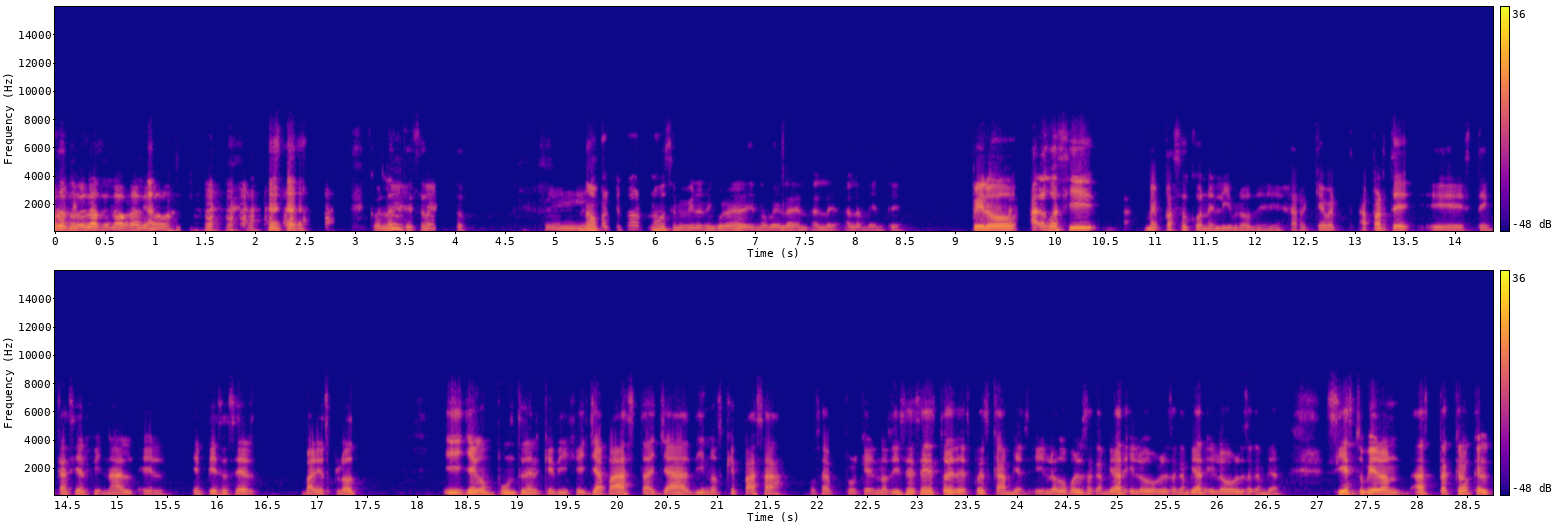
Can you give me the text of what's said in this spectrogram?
las novelas de Laura León. Con la tesorito. No, porque no, no se me vino ninguna novela a la, a la mente. Pero algo así me pasó con el libro de Harry Kebert. Aparte, este, casi al final, él empieza a hacer varios plots. Y llega un punto en el que dije, ya basta, ya dinos qué pasa. O sea, porque nos dices esto y después cambias. Y luego vuelves a cambiar, y luego vuelves a cambiar, y luego vuelves a cambiar. Sí estuvieron, hasta creo que el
